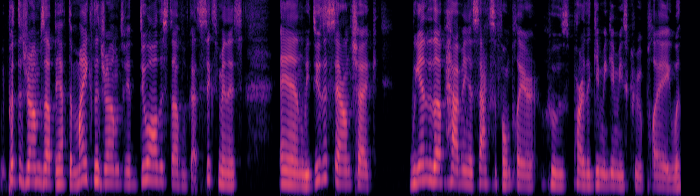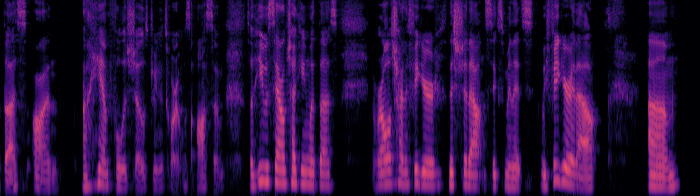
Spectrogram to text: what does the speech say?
we put the drums up. They have to mic the drums. We have to do all this stuff. We've got six minutes, and we do the sound check. We ended up having a saxophone player who's part of the Gimme Gimme's crew play with us on a handful of shows during the tour. It was awesome. So he was sound checking with us. We're all trying to figure this shit out in six minutes. We figure it out. Um,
